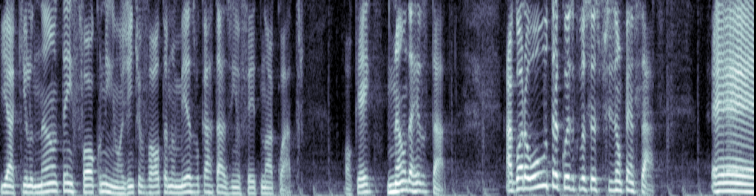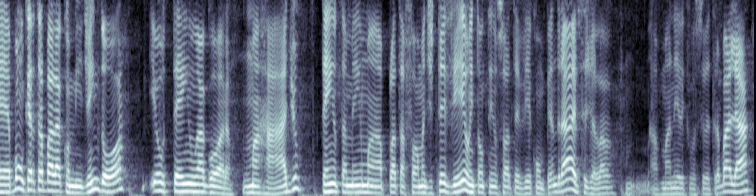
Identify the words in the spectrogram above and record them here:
e aquilo não tem foco nenhum. A gente volta no mesmo cartazinho feito no A4, ok? Não dá resultado. Agora, outra coisa que vocês precisam pensar. É, bom, quero trabalhar com mídia indoor. Eu tenho agora uma rádio, tenho também uma plataforma de TV, ou então tenho só a TV com pendrive, seja lá a maneira que você vai trabalhar.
